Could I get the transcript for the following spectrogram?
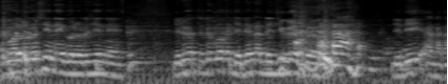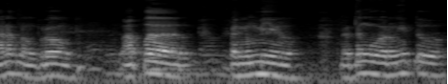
Gua lurusin ya, gua lurusin ya. Jadi waktu itu gua kejadian ada juga tuh. Jadi anak-anak nongkrong, lapar, pengen ngemil. Datang ke warung itu,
